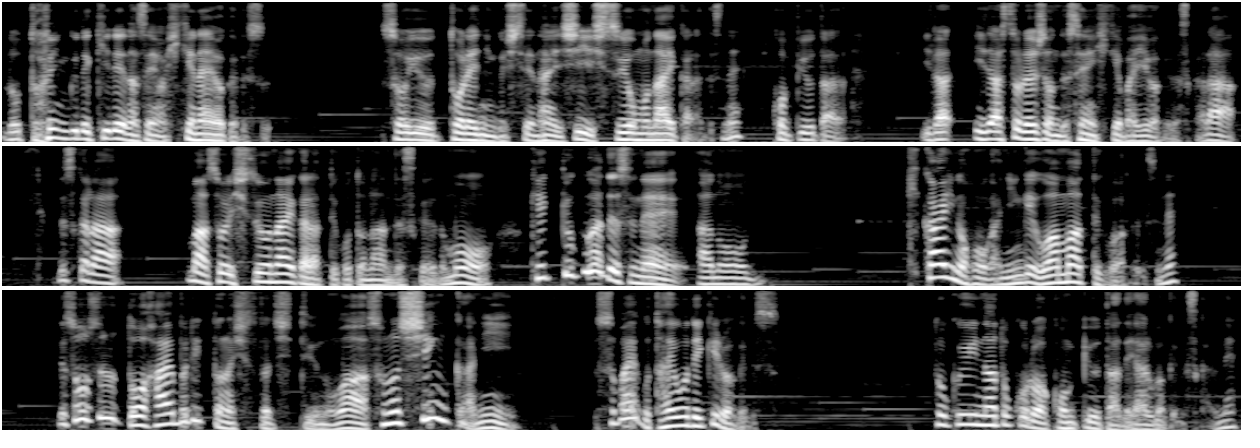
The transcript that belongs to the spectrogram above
ロットリングで綺麗な線は引けないわけですそういうトレーニングしてないし必要もないからですねコンピューターイラストレーションで線引けばいいわけですからですからまあそれ必要ないからってことなんですけれども結局はですねあの機械の方が人間上回っていくわけですね。でそうするとハイブリッドな人たちっていうのはその進化に素早く対応できるわけです。得意なところはコンピューターでやるわけですからね。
